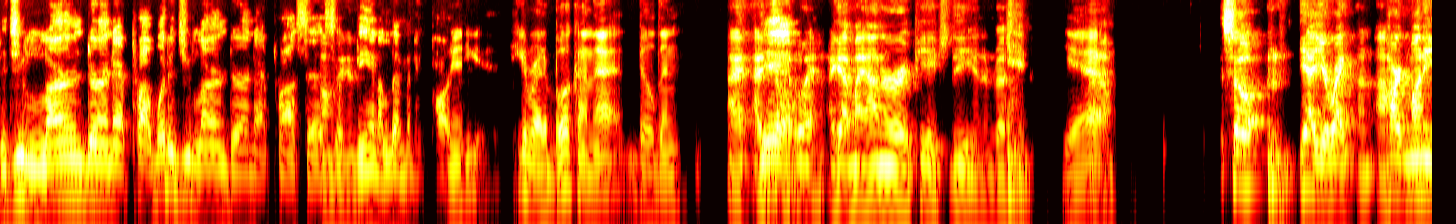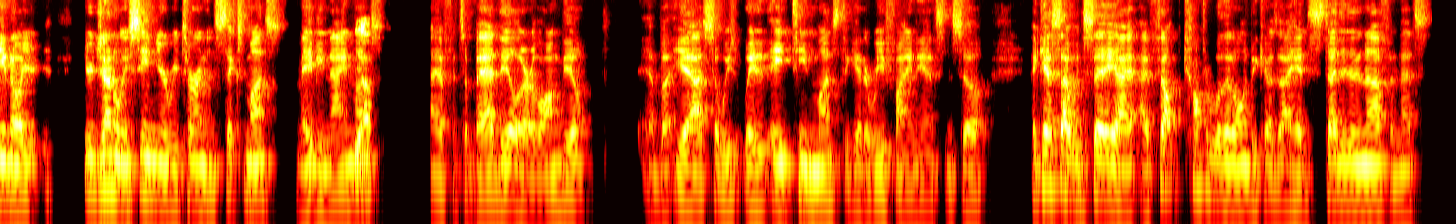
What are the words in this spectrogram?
Did you learn during that pro? What did you learn during that process oh, of being a limited partner? Man, he, he could write a book on that building. I I, yeah. you, I got my honorary PhD in investing. yeah. Uh, so yeah, you're right. On hard money, you know, you're, you're generally seeing your return in six months, maybe nine months, yep. if it's a bad deal or a long deal uh, but yeah, so we waited 18 months to get a refinance. And so I guess I would say I, I, felt comfortable with it only because I had studied enough. And that's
